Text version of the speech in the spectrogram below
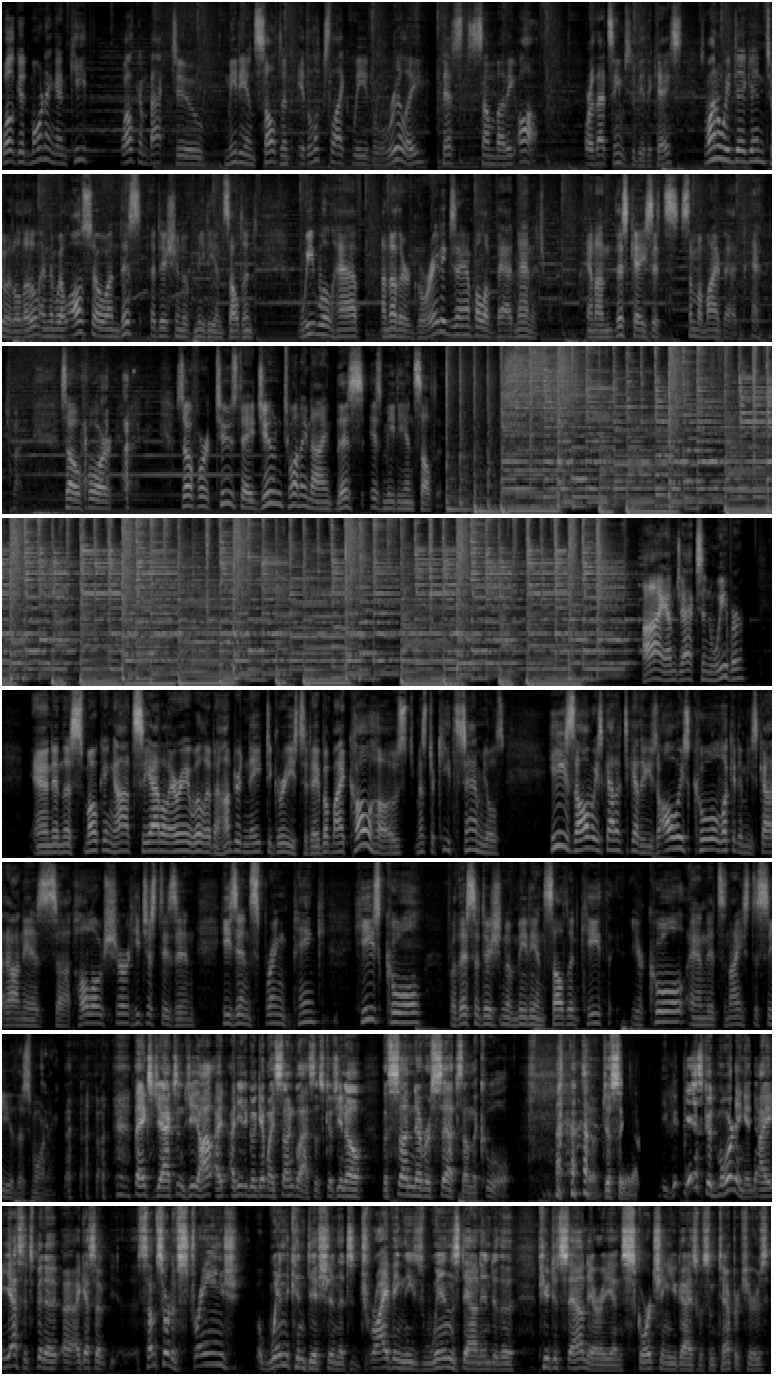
Well, good morning, and Keith, welcome back to Media Insultant. It looks like we've really pissed somebody off, or that seems to be the case. So, why don't we dig into it a little? And then we'll also, on this edition of Media Insultant, we will have another great example of bad management. And on this case, it's some of my bad management. So, for. so for Tuesday, June 29th, this is Media Insultant. Hi, I'm Jackson Weaver. And in the smoking hot Seattle area, we'll hit 108 degrees today. But my co host, Mr. Keith Samuels, he's always got it together. He's always cool. Look at him. He's got on his uh, polo shirt. He just is in, he's in spring pink. He's cool for this edition of Media Insultant. Keith, you're cool, and it's nice to see you this morning. Thanks, Jackson. Gee, I, I, need to go get my sunglasses because, you know, the sun never sets on the cool. so just so you know. Yes, good morning. And I, yes, it's been a, I guess, a, some sort of strange wind condition that's driving these winds down into the Puget Sound area and scorching you guys with some temperatures.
